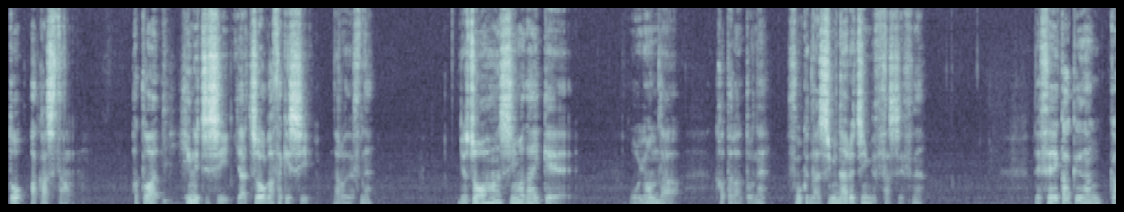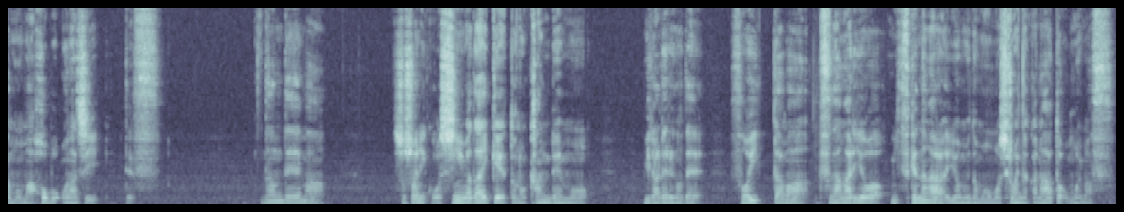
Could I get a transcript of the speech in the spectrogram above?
と明石さん、あとは樋口氏や城ヶ崎氏などですね。四畳半神話台形を読んだ方だとね、すごく馴染みのある人物たちですね。で、性格なんかもまあほぼ同じです。なんでまあ、諸々にこう神話台形との関連も見られるので、そういったまあ、つながりを見つけながら読むのも面白いのかなと思います。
